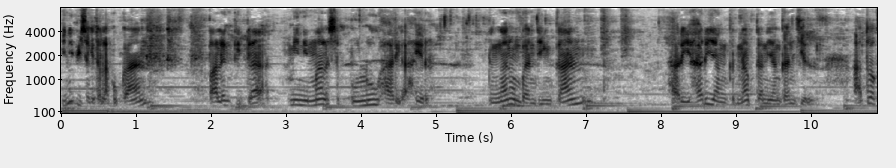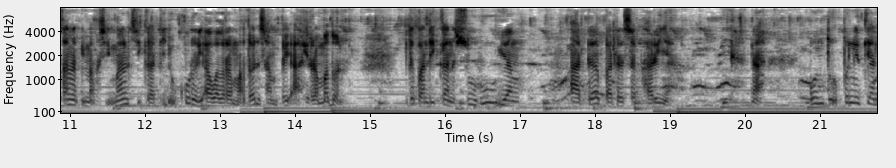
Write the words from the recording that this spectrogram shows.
Ini bisa kita lakukan paling tidak minimal 10 hari akhir dengan membandingkan hari-hari yang genap dan yang ganjil atau akan lebih maksimal jika diukur dari awal Ramadan sampai akhir Ramadan kita bandingkan suhu yang ada pada setiap harinya. Nah untuk penelitian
